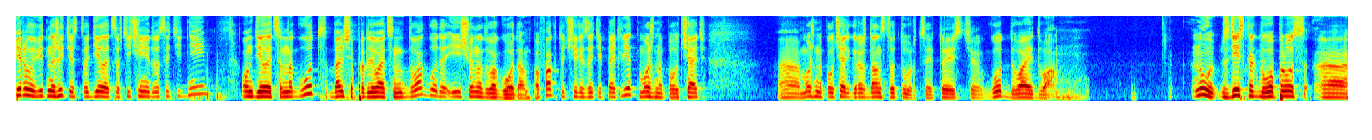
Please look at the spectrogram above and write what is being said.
Первый вид на жительство делается в течение 20 дней, он делается на год, дальше продлевается на 2 года и еще на 2 года. По факту через эти 5 лет можно получать, а, можно получать гражданство Турции, то есть год, два и два. Ну, здесь как бы вопрос, э,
